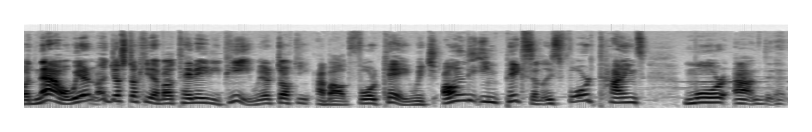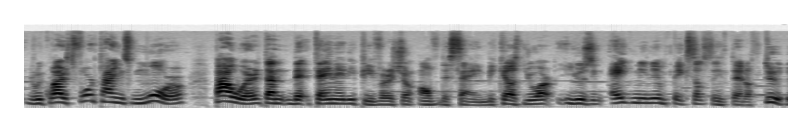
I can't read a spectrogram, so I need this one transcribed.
But now we are not just talking about 1080p, we are talking about 4K, which only in pixel is four times more uh, requires four times more power than the 1080p version of the same because you are using 8 million pixels instead of 2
